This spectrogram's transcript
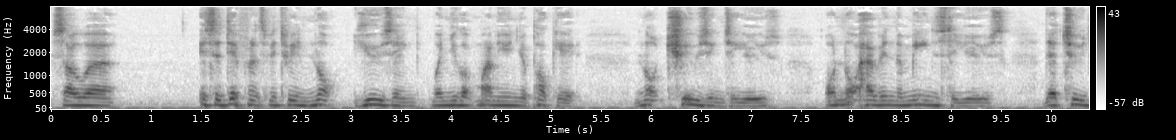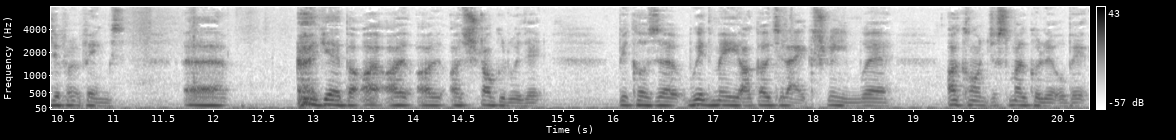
So uh, it's a difference between not using when you've got money in your pocket, not choosing to use, or not having the means to use they're two different things. Uh, yeah, but I, I, I, I, struggled with it because uh, with me, I go to that extreme where I can't just smoke a little bit.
